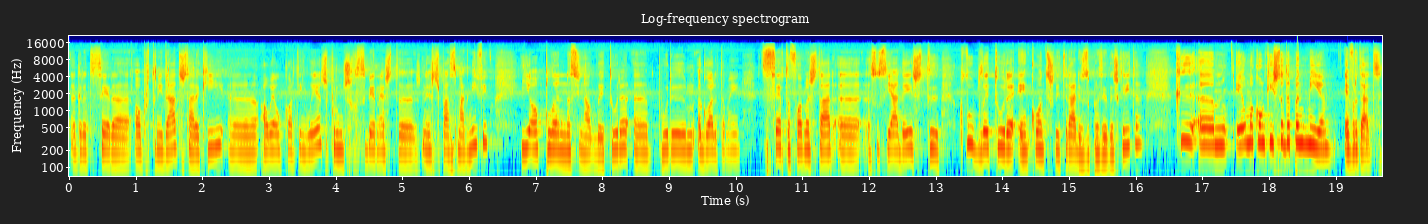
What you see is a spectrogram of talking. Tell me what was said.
agradecer a, a oportunidade de estar aqui uh, ao El Corte Inglês por nos receber neste, neste espaço magnífico e ao Plano Nacional de Leitura uh, por um, agora também, de certa forma, estar uh, associado a este Clube de Leitura Encontros Literários do Prazer da Escrita, que um, é uma conquista da pandemia, é verdade.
